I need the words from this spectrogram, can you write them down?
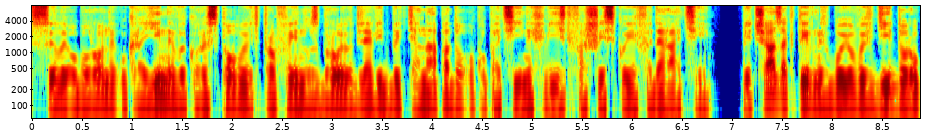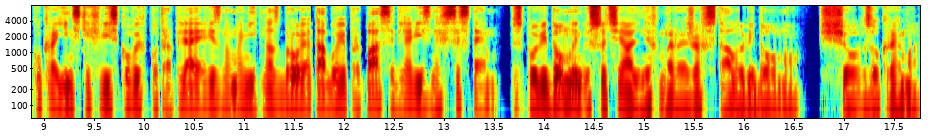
Сили оборони України використовують трофейну зброю для відбиття нападу окупаційних військ Фашистської Федерації. Під час активних бойових дій до рук українських військових потрапляє різноманітна зброя та боєприпаси для різних систем. З повідомлень у соціальних мережах стало відомо, що, зокрема,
